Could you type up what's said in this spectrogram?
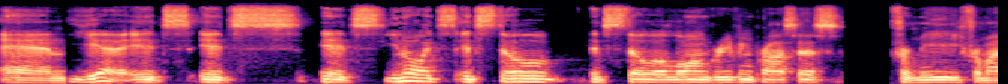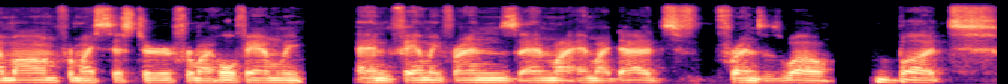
and yeah it's it's it's you know it's it's still it's still a long grieving process for me for my mom for my sister for my whole family and family friends and my and my dad's friends as well but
